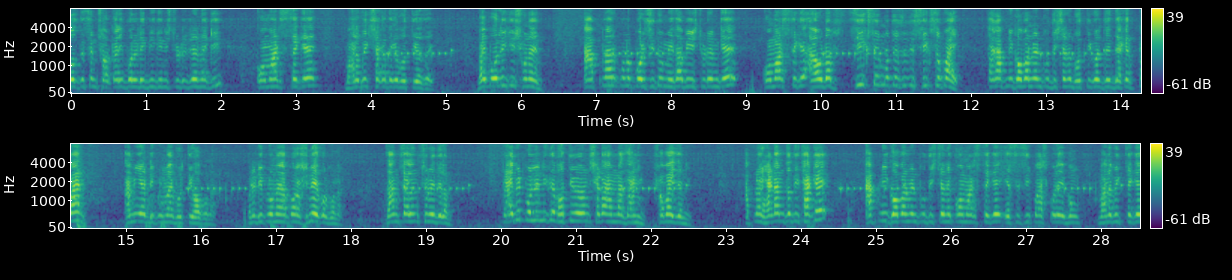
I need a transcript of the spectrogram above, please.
বলতেছেন সরকারি পলিটেকনিক ইনস্টিটিউটে নাকি কমার্স থেকে মানবিক শাখা থেকে ভর্তি হয়ে যায়। ভাই, বলি কি শোনেন? আপনার কোনো পরিচিত মেধাবী স্টুডেন্টকে কমার্স থেকে আউট অফ সিক্সের মধ্যে যদি সিক্সও পায়, তাকে আপনি গভর্নমেন্ট প্রতিষ্ঠানে ভর্তি করে যদি দেখেন পান, আমি আর ডিপ্লোমায় ভর্তি হব না। মানে ডিপ্লোমায় আর পড়াশোনাই করব না। যান চ্যালেঞ্জ ছুড়ে দিলাম। প্রাইভেট পলিটেকনিকে ভর্তি হবেন সেটা আমরা জানি, সবাই জানি। আপনার হ্যাডাম যদি থাকে, আপনি গভর্নমেন্ট প্রতিষ্ঠানে কমার্স থেকে এসএসসি পাস করে এবং মানবিক থেকে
